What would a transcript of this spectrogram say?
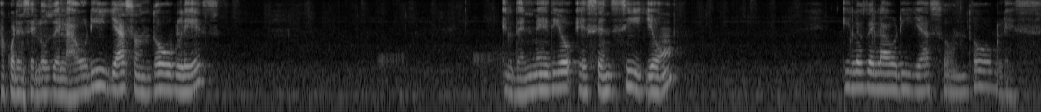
Acuérdense, los de la orilla son dobles. El de en medio es sencillo. Y los de la orilla son dobles.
